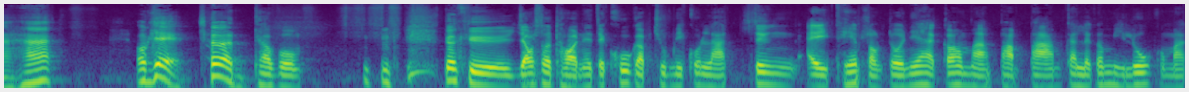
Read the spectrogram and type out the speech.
นะฮะ โอเค เชิญครับผม ก็คือยอกสะท้อนเนี่ยจะคู่กับชุบนิโคลัส ซึ่งไอเทพสองตัวเนี่ยก็มาปามปามๆกันแล้วก็มีลูกออกมา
